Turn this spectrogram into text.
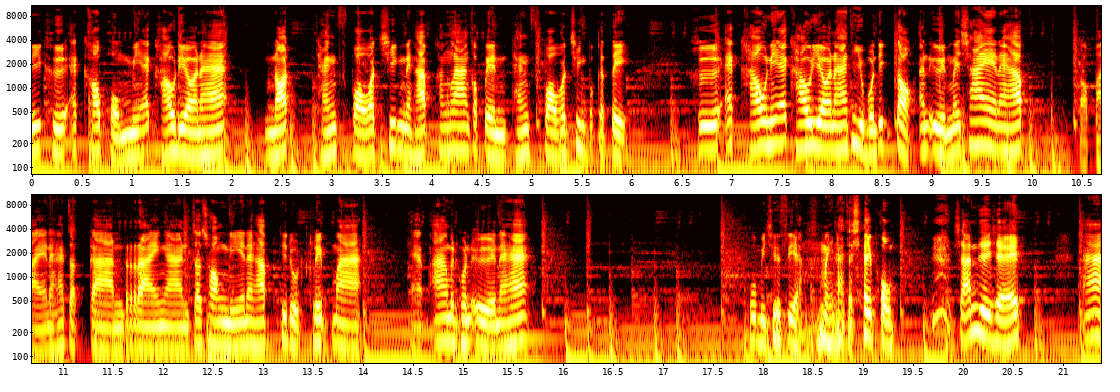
นี่คือ Account ผมมี Account เดียวนะฮะ not thanks for watching นะครับ ข้างล่างก็เป็น thanks for watching ปกติ คือ Account นี้ Account เดียวนะฮะที่อยู่บน TikTok อันอื่นไม่ใช่นะครับ ต่อไปนะฮะจัดการรายงานเจ้าช่องนี้นะครับ ที่ดูดคลิปมาแอบอ้างเป็นคนอื่นนะฮะผู้มีชื่อเสียงไม่น่าจะใช่ผม ฉันเฉยๆอะ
